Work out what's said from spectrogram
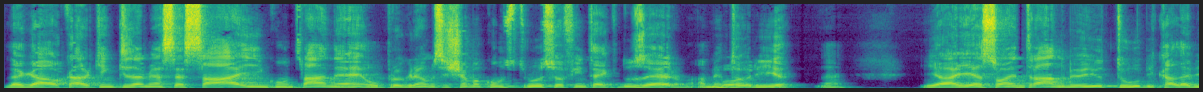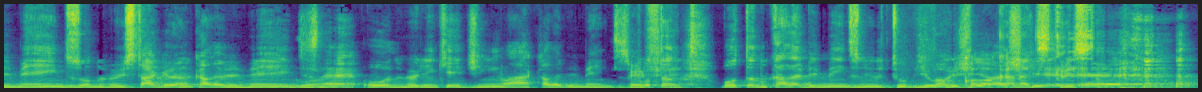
Legal, cara. Quem quiser me acessar e encontrar, né? O programa se chama Construa Sua Fintech do Zero, a mentoria, né? E aí é só entrar no meu YouTube, Caleb Mendes, ou no meu Instagram, Caleb Mendes, Boa. né? Ou no meu LinkedIn lá, Caleb Mendes. Botando, botando Caleb Mendes no YouTube Vamos hoje. colocar acho na que, descrição. é,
